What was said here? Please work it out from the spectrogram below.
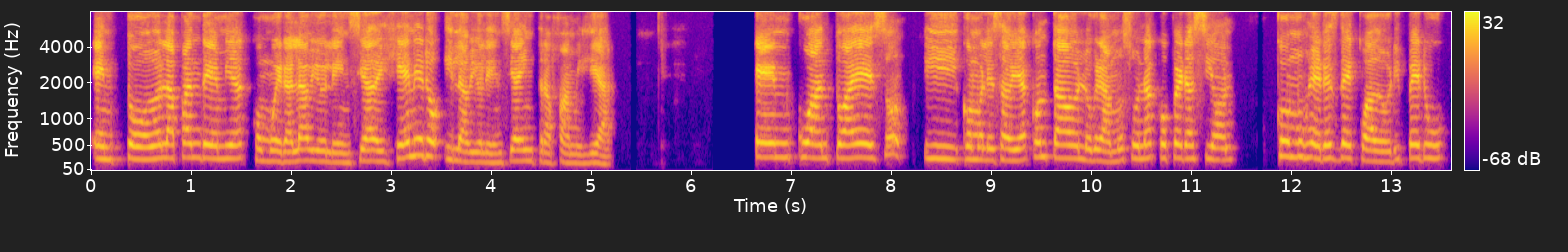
en toda la pandemia como era la violencia de género y la violencia intrafamiliar. En cuanto a eso, y como les había contado, logramos una cooperación con mujeres de Ecuador y Perú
